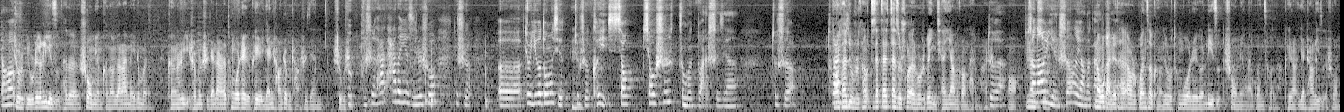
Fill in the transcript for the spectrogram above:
然后就是比如这个粒子它的寿命可能原来没这么，可能是以什么时间，但是它通过这个可以延长这么长时间，是不是？不不是，他他的意思是说，就是呃，就一个东西就是可以消消失这么短时间，就是。然后它就是它再再再次出来的时候是跟以前一样的状态吗？还是对，哦，相当于隐身了一样的感觉。那我感觉它要是观测，可能就是通过这个粒子的寿命来观测的，可以让延长粒子的寿命。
